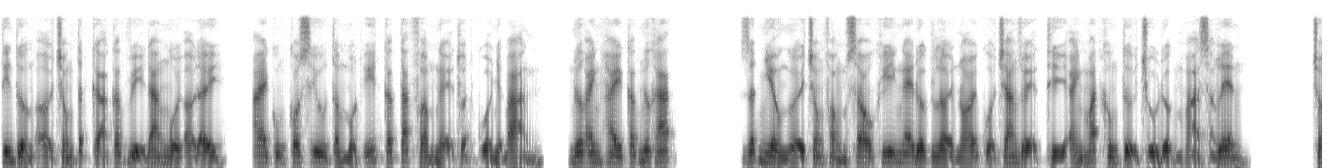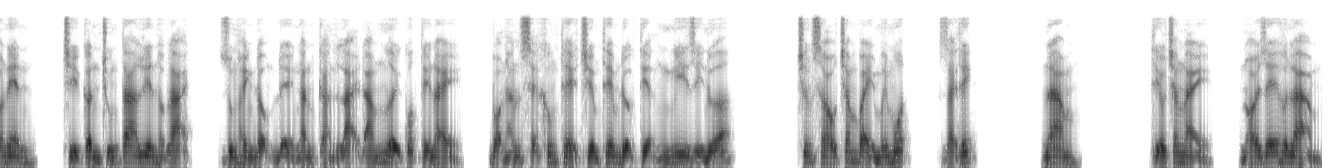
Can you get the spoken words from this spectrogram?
Tin tưởng ở trong tất cả các vị đang ngồi ở đây, ai cũng có siêu tầm một ít các tác phẩm nghệ thuật của Nhật Bản, nước Anh hay các nước khác. rất nhiều người trong phòng sau khi nghe được lời nói của Trang Duệ thì ánh mắt không tự chủ được mà sáng lên. Cho nên, chỉ cần chúng ta liên hợp lại, dùng hành động để ngăn cản lại đám người quốc tế này, bọn hắn sẽ không thể chiếm thêm được tiện nghi gì nữa. Chương 671, Giải thích. Nam. Tiểu trang này, nói dễ hơn làm.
